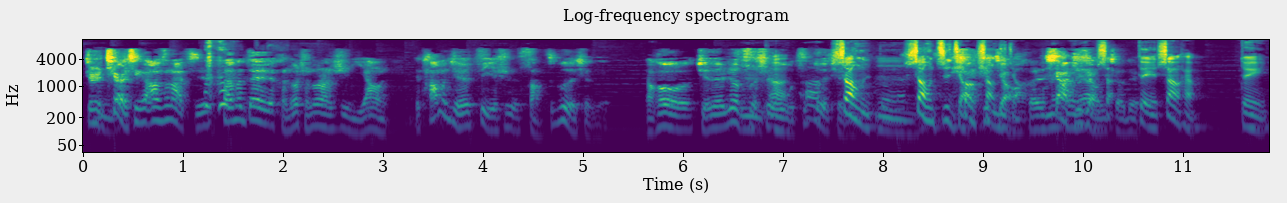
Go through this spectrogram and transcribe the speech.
就是切尔西跟阿森纳其实他们在很多程度上是一样的，就他们觉得自己是嗓子固的球队，然后觉得热刺是五字固的球队。上嗯上只脚上只脚和下只脚的球队。对上海对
